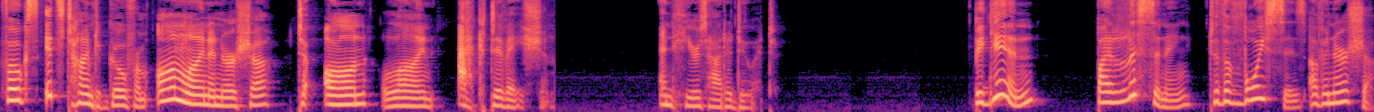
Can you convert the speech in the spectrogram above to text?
Folks, it's time to go from online inertia to online activation. And here's how to do it begin by listening to the voices of inertia.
